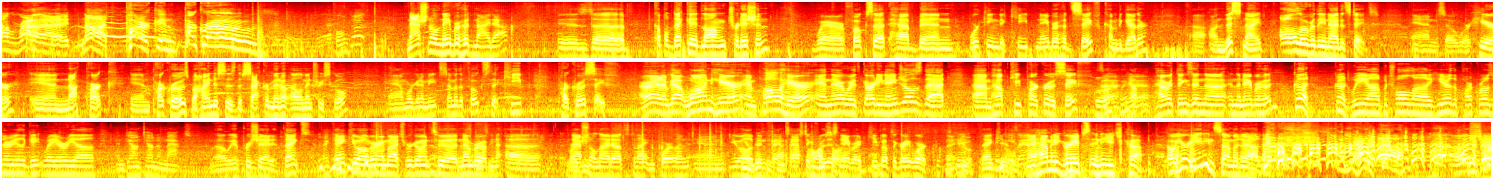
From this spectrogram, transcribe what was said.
All right, Knott Park in Parkrose. National Neighborhood Night Out is a couple decade long tradition where folks that have been working to keep neighborhoods safe come together uh, on this night all over the United States. And so we're here in Knott Park in Parkrose. Behind us is the Sacramento Elementary School. And we're gonna meet some of the folks that keep Parkrose safe. All right, I've got Juan here and Paul here, and they're with Guardian Angels that um, help keep Parkrose safe. Uh, Yep. How are things in the in the neighborhood? Good, good. We uh, patrol uh, here, the Parkrose area, the Gateway area, and downtown and Max. Well, we appreciate it. Thanks. Thank you all very much. We're going to a number of uh, national night outs tonight in Portland, and you all Yeah, have been fantastic oh, for I'm this sorry. neighborhood. Keep up the great work. Thank you. Thank you. Now, how many grapes in each cup? Oh, you're eating some of that. oh, sure. All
